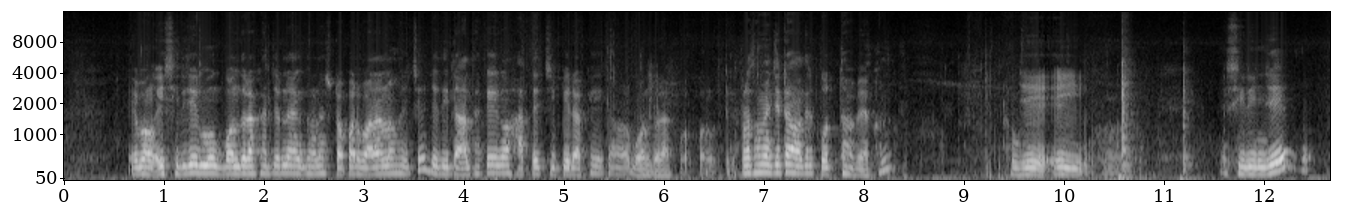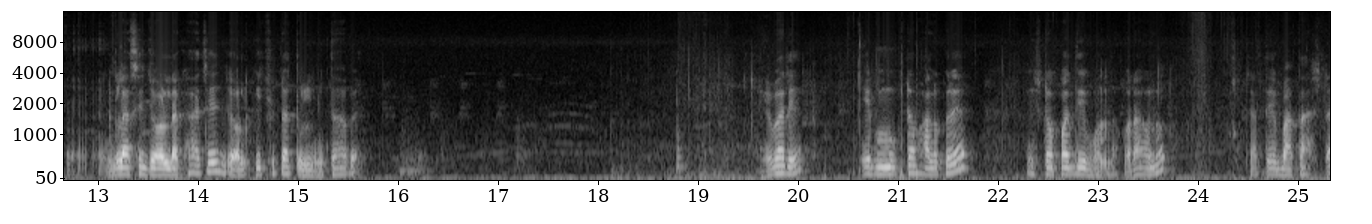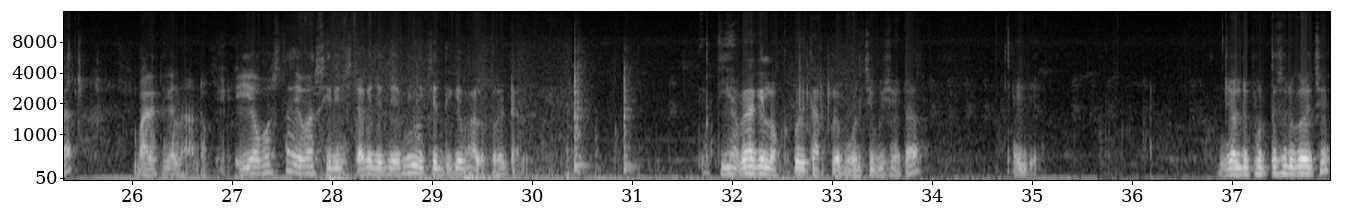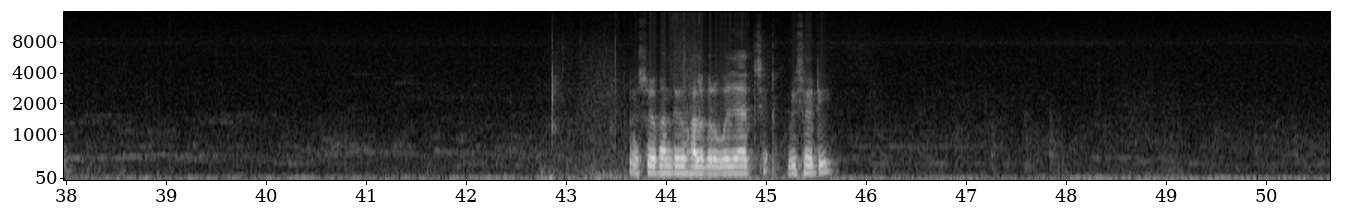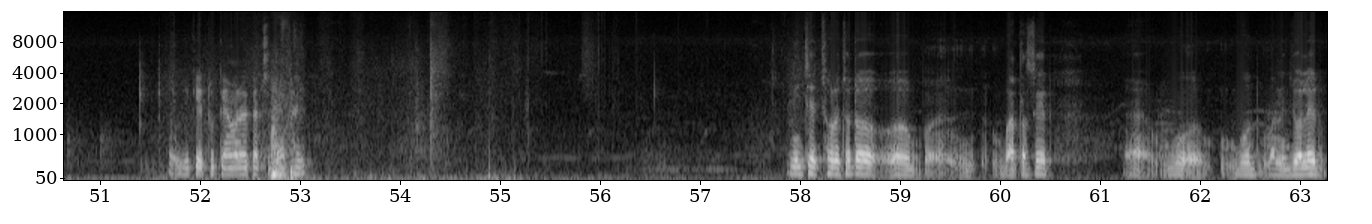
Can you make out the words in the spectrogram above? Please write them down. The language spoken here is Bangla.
এবং এই সিরিজের মুখ বন্ধ রাখার জন্য এক ধরনের স্টপার বানানো হয়েছে। যদি না থাকে এবং হাতে চিপে রাখে এটা আমরা বন্ধ রাখব পরবর্তী। প্রথমে যেটা আমাদের করতে হবে এখন, যে এই সিরিঞ্জে গ্লাসে জল রাখা আছে। জল কিছুটা তুলে নিতে হবে। এবারে এর মুখটা ভালো করে স্টপার দিয়ে বন্ধ করা হলো, যাতে বাতাসটা বাইরে থেকে না ঢোকে। এই অবস্থায় এবার সিরিঞ্জটাকে যদি আমি নিচের দিকে ভালো করে টানি। কীভাবে আগে লক্ষ্য করি, তারপরে বলছি বিষয়টা। এই যে, জলটি ফুটতে শুরু করেছে। নিশ্চয়ই ওখান থেকে ভালো করে বোঝা যাচ্ছে বিষয়টি। এদিকে একটু ক্যামেরার কাছে দেখাই। নিচে ছোট ছোট বাতাসের মানে জলের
